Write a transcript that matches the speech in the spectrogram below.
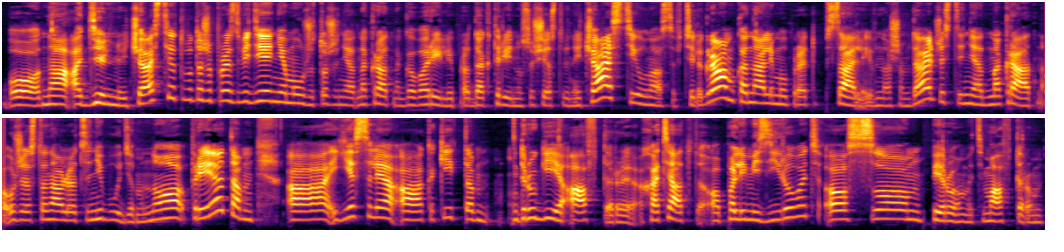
на отдельные части этого даже произведения. Мы уже тоже неоднократно говорили про доктрину существенной части. У нас и в телеграм-канале мы про это писали, и в нашем дайджесте неоднократно. Уже останавливаться не будем. Но при этом, а, если а, какие-то другие авторы хотят полемизировать с первым этим автором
